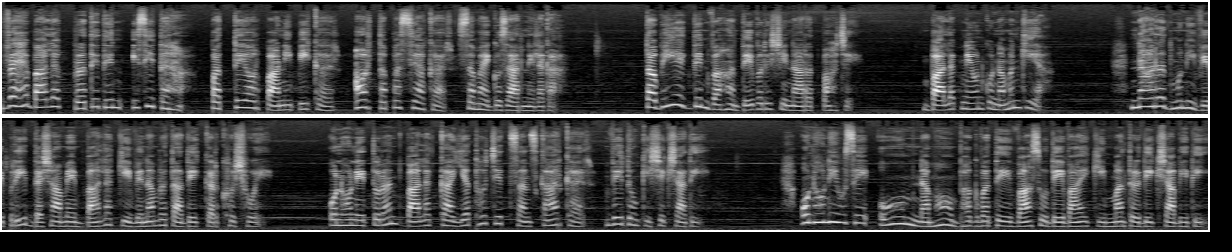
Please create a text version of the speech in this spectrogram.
वह बालक प्रतिदिन इसी तरह पत्ते और पानी पीकर और तपस्या कर समय गुजारने लगा। तभी एक दिन वहाँ देवऋषि नारद पहुँचे। बालक ने उनको नमन किया। नारद मुनि विपरीत दशा में बालक की विनम्रता देखकर खुश हुए। उन्होंने तुरंत बालक का यथोचित संस्कार कर वेदों की शिक्षा दी। उन्होंने उसे ओम नमो भगवते वासुदेवाय की मंत्र दीक्षा भी दी।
